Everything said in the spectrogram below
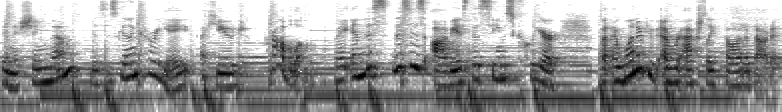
finishing them, this is gonna create a huge problem, right? And this, this is obvious, this seems clear, but I wonder if you've ever actually thought about it.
